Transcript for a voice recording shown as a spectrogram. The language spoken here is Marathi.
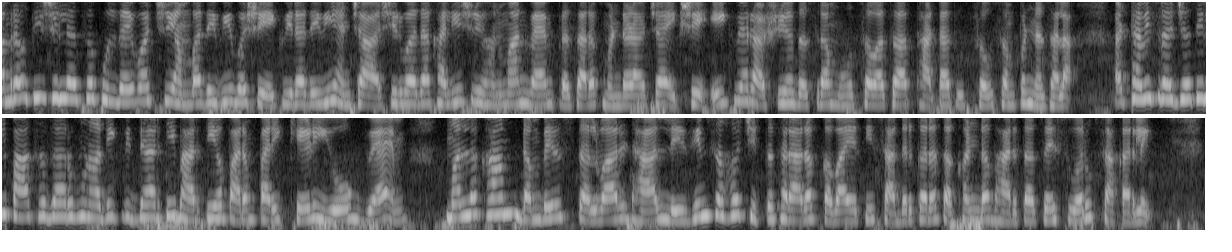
अमरावती जिल्ह्याचं कुलदैवत श्री अंबादेवी व श्री एकविरा देवी यांच्या आशीर्वादाखाली श्री हनुमान व्यायाम प्रसारक मंडळाच्या एकशे एकव्या राष्ट्रीय दसरा महोत्सवाचा थाटात उत्सव संपन्न झाला. अठ्ठावीस राज्यातील पाच हजारहून अधिक विद्यार्थी भारतीय पारंपरिक खेळ योग व्यायाम मल्लखांब डंबेल्स तलवार ढाल लेझिमसह चित्तथरारक कवायती सादर करत अखंड भारताचे स्वरूप साकारले.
